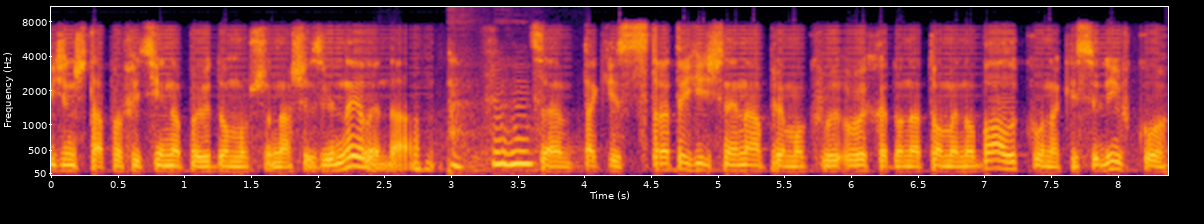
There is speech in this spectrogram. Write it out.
Генштаб офіційно повідомив, що наші звільнили. Да. Це такий стратегічний напрямок виходу на Томену балку, на Киселівку,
